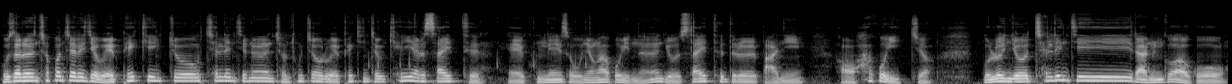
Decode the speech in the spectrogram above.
우선은 첫 번째는 이제 웹해킹 쪽 챌린지는 전통적으로 webhacking.kr 사이트 예, 국내에서 운영하고 있는 요 사이트들을 많이 어, 하고 있죠. 물론 요 챌린지라는 거하고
